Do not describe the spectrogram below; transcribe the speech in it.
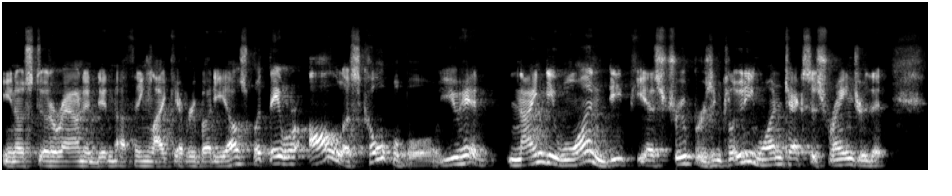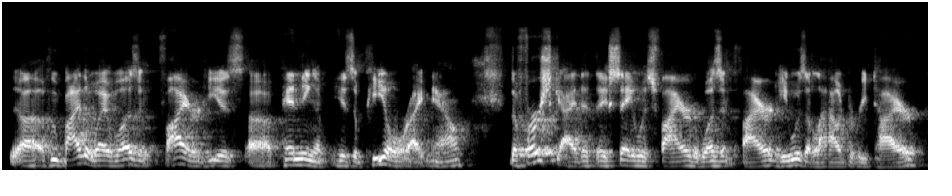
you know, stood around and did nothing like everybody else, but they were all as culpable. You had 91 DPS troopers, including one Texas Ranger that uh, who, by the way, wasn't fired. He is uh, pending a, his appeal right now. The first guy that they say was fired wasn't fired. He was allowed to retire.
